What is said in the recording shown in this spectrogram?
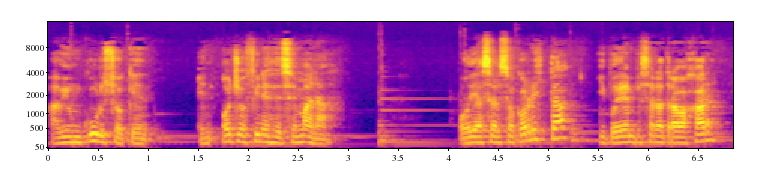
había un curso que en ocho fines de semana podía ser socorrista y podía empezar a trabajar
